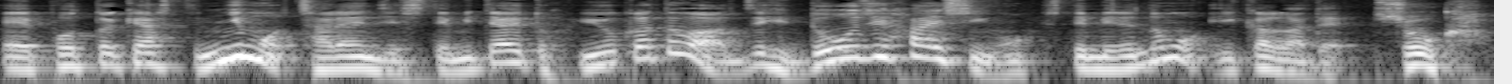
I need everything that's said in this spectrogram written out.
えー、ポッドキャストにもチャレンジしてみたいという方は、ぜひ同時配信をしてみるのもいかがでしょうか。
